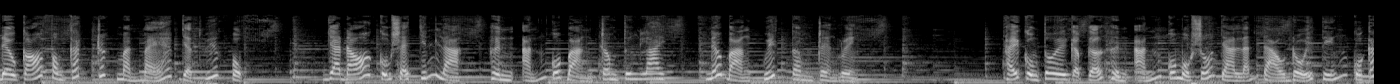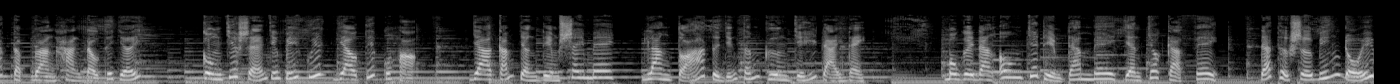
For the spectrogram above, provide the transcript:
đều có phong cách rất mạnh mẽ và thuyết phục. Và đó cũng sẽ chính là hình ảnh của bạn trong tương lai, nếu bạn quyết tâm rèn luyện. Hãy cùng tôi gặp gỡ hình ảnh của một số nhà lãnh đạo nổi tiếng của các tập đoàn hàng đầu thế giới – cùng chia sẻ những bí quyết giao tiếp của họ và cảm nhận niềm say mê lan tỏa từ những tấm gương vĩ đại này. Một người đàn ông với niềm đam mê dành cho cà phê đã thực sự biến đổi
